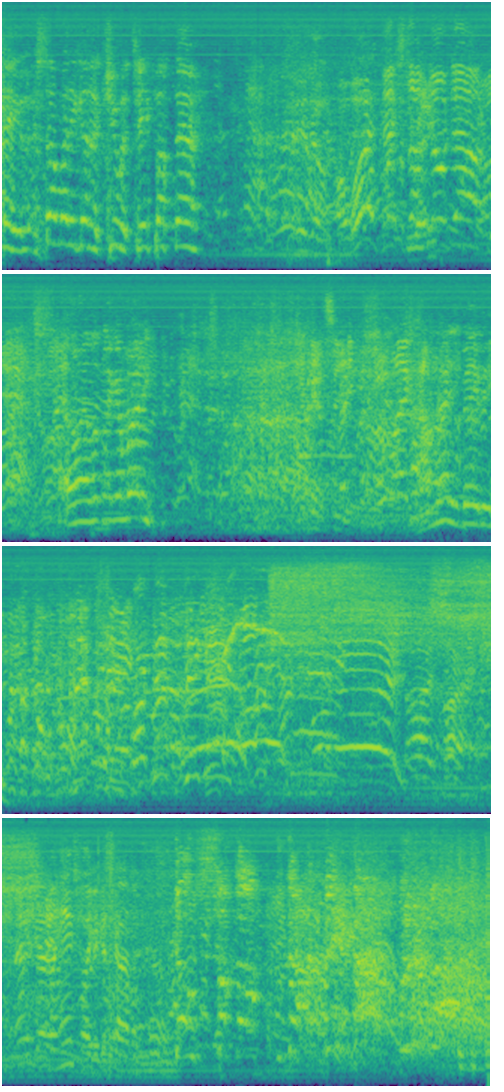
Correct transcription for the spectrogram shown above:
Hey, is somebody gonna cue a tape up there? What? Next up, no doubt. Yeah. Am I look like I'm ready? I can't see you. I'm ready, baby. Go sucker! You get this guy on the floor. Don't suck off! You got a big mouth!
